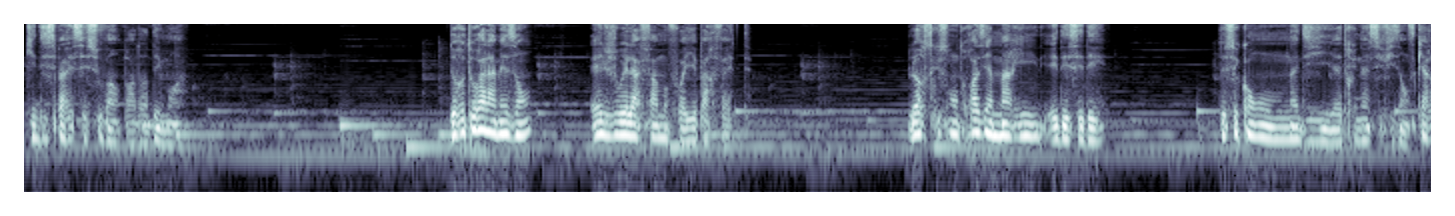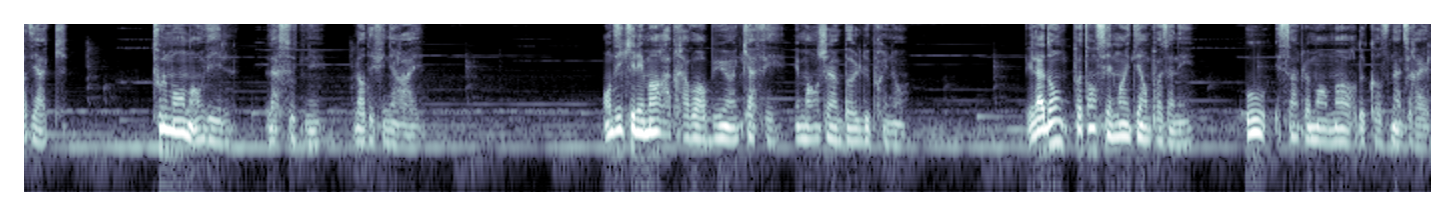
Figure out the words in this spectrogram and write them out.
qui disparaissait souvent pendant des mois. De retour à la maison, elle jouait la femme au foyer parfaite. Lorsque son troisième mari est décédé, de ce qu'on a dit être une insuffisance cardiaque, tout le monde en ville l'a soutenu lors des funérailles. On dit qu'il est mort après avoir bu un café et mangé un bol de pruneaux. Il a donc potentiellement été empoisonné ou est simplement mort de cause naturelle.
